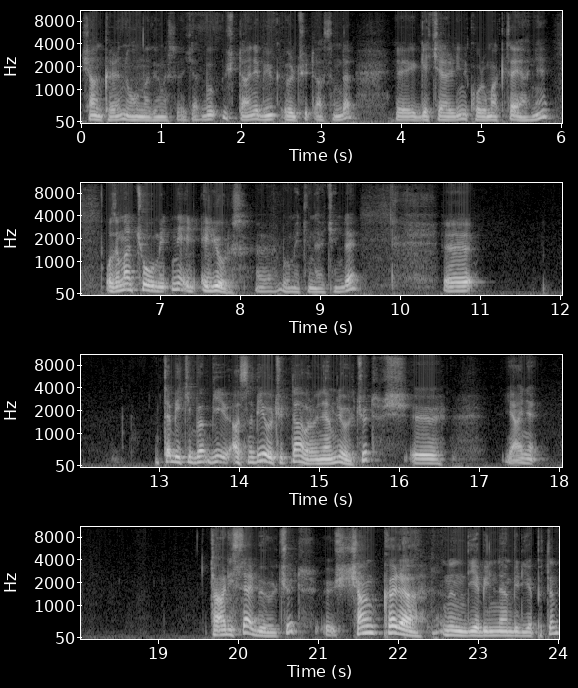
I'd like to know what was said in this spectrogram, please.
Şankara'nın olmadığını söyleyeceğiz. Bu üç tane büyük ölçüt aslında e, geçerliliğini korumakta yani. O zaman çoğu metni el, eliyoruz e, bu metinler içinde. Ee, tabii ki bir aslında bir ölçüt daha var, önemli ölçüt. Ee, yani tarihsel bir ölçüt. Şankara'nın diye bilinen bir yapıtın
